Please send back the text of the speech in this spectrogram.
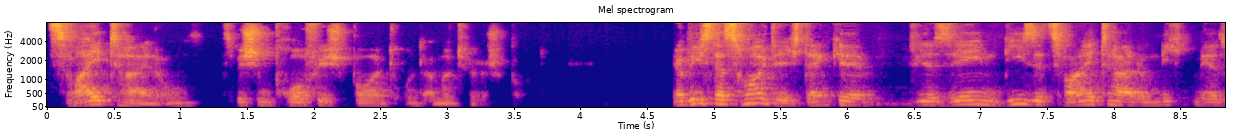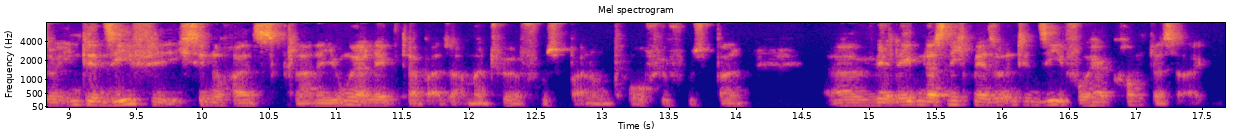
Zweiteilung zwischen Profisport und Amateursport. Ja, wie ist das heute? Ich denke, wir sehen diese Zweiteilung nicht mehr so intensiv, wie ich sie noch als kleiner Junge erlebt habe, also Amateurfußball und Profifußball. Äh, wir erleben das nicht mehr so intensiv. Woher kommt das eigentlich?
